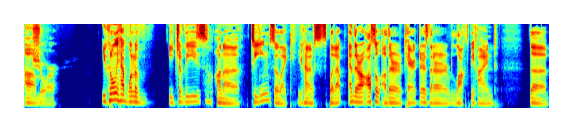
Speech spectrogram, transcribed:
Um sure. you can only have one of each of these on a team so like you kind of split up and there are also other characters that are locked behind the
